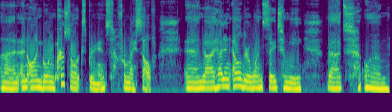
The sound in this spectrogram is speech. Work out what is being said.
uh, an ongoing personal experience for myself. And I had an elder once say to me that um,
